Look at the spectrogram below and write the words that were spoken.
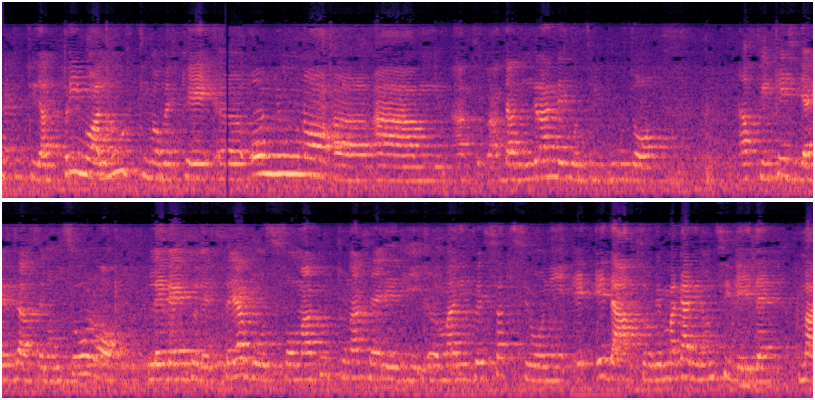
a tutti dal primo all'ultimo perché eh, ognuno eh, ha, ha dato un grande contributo affinché si realizzasse non solo l'evento del 6 agosto ma tutta una serie di eh, manifestazioni e, ed altro che magari non si vede ma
